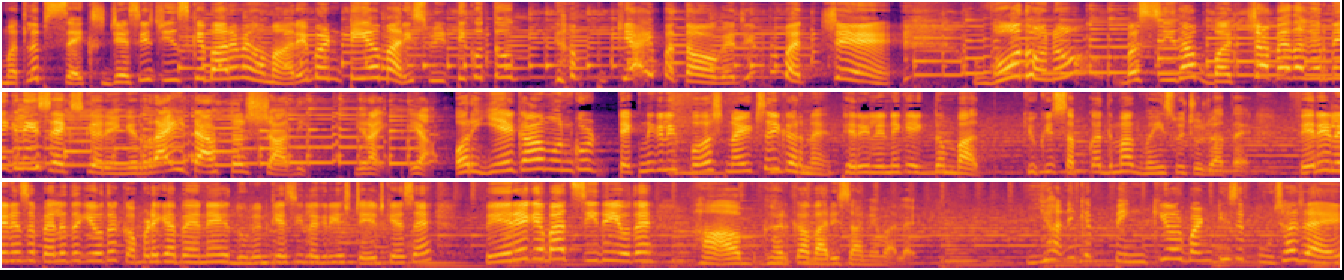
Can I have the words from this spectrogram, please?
मतलब सेक्स जैसी चीज़ के बारे में हमारे बंटी, हमारी स्वीटी को तो क्या ही पता होगा जी तो बच्चे हैं। वो दोनों बस सीधा बच्चा पैदा करने के लिए सेक्स करेंगे राइट आफ्टर शादी। राइट या और ये काम उनको टेक्निकली फ़र्स्ट नाइट से ही करना है, फेरे लेने के एकदम बाद, क्योंकि सबका दिमाग वहीं स्विच हो जाता है। फेरे लेने से पहले तक ये होता है, कपड़े क्या पहने दुल्हन कैसी लग रही है स्टेज कैसा है? फेरे के बाद सीधे ही होता है हाँ अब घर का वारिस आने वाला है। यानी कि पिंकी और बंटी से पूछा जाए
